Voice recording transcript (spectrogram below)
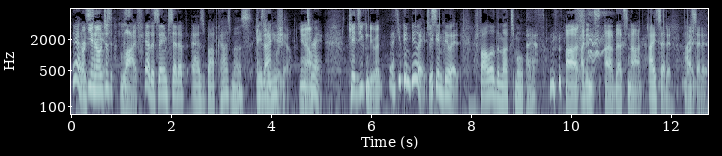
Yeah, or you know, just this- live. Yeah, the same setup as Bob Cosmo's KGNU Exactly. show. You That's right. Kids, you can do it. You can do it. Just- you can do it. Follow the Mux Mool path. Uh, I didn't. Uh, that's not. I said it. I Right. said it.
